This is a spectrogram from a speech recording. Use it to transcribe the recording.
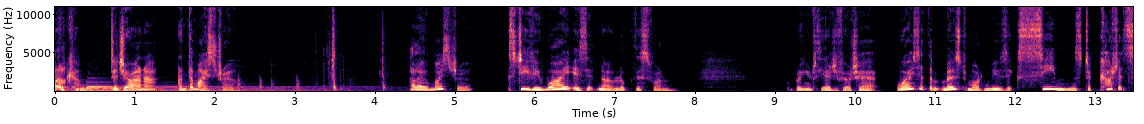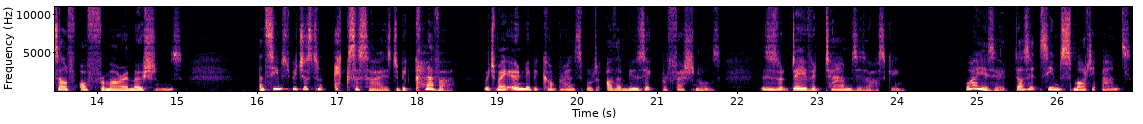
Welcome to Joanna and the Maestro. Hello, Maestro. Stevie, why is it now? Look, this one. Bring you to the edge of your chair. Why is it that most modern music seems to cut itself off from our emotions and seems to be just an exercise to be clever, which may only be comprehensible to other music professionals? This is what David Tams is asking. Why is it? Does it seem smarty pants,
